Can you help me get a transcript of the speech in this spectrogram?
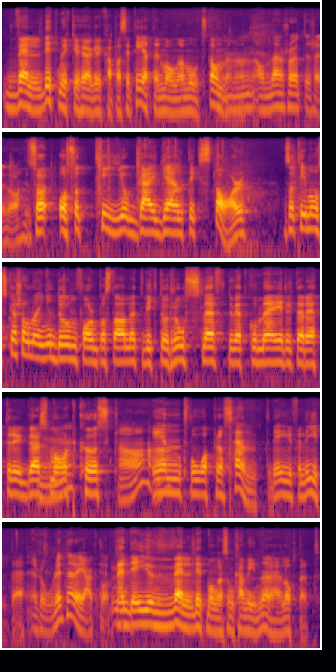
väldigt mycket högre kapacitet än många av motståndarna. Mm, om den sköter sig så. Så, och så 10 Gigantic Star. Alltså Tim Oskarsson har ingen dum form på stallet. Viktor Roslef, du vet, går med i lite rätt ryggar, smart kusk. Ja, 1-2 procent, det är ju för lite. roligt när det är jackpot. Men det är ju väldigt många som kan vinna det här loppet.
